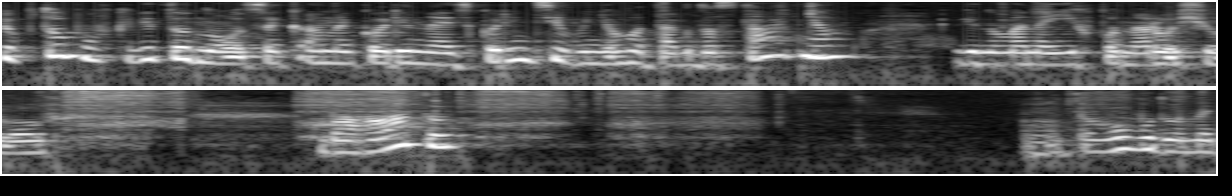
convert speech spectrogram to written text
щоб то був квітоносик, а не корінець. Корінців у нього так достатньо. Він у мене їх понарощував багато. Тому буду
